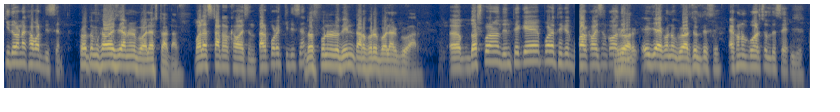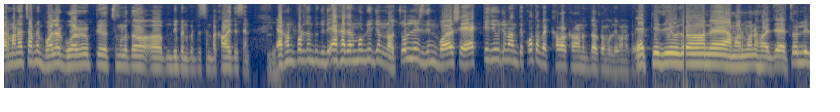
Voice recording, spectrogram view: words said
কি ধরনের খাবার দিচ্ছেন? প্রথম খাওয়াইছি আপনার ব্রয়লার স্টার্টার ব্রয়লার স্টার্টার খাওয়াইছেন। তারপরে কি দিচ্ছেন? দশ পনেরো দিন তারপরে ব্রয়লার গ্রোয়ার দশ পনেরো দিন থেকে পরে থেকে গোয়ার খাওয়াইছেন কতদিন এই যে এখনও গ্রোয়ার চলতেছে। এখনও গোয়ার চলতেছে। তার মানে হচ্ছে আপনি ব্রয়লার গোয়ারের উপরে হচ্ছে মূলত ডিপেন্ড করতেছেন বা খাওয়াইতেছেন। এখন পর্যন্ত যদি এক হাজার মুরগির জন্য চল্লিশ দিন বয়সে এক কেজি ওজন আনতে কত ব্যাগ খাবার খাওয়ানোর দরকার বলে মনে করেন? এক কেজি ওজনে আমার মনে হয় যে চল্লিশ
